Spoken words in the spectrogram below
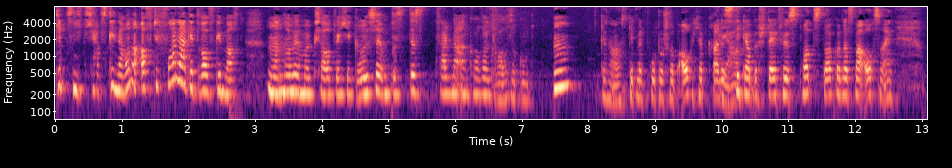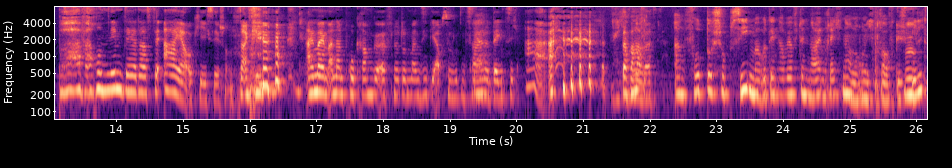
Gibt's nicht. Ich habe es genau noch auf die Vorlage drauf gemacht. Und dann mhm. habe ich mal geschaut, welche Größe. Und das, das gefällt mir an Corel Draw so gut. Mhm. Genau, das geht mit Photoshop auch. Ich habe gerade ja. Sticker bestellt für Spotstock und das war auch so ein, boah, warum nimmt der das? Der? Ah ja, okay, ich sehe schon. Danke. Einmal im anderen Programm geöffnet und man sieht die absoluten Zahlen ja. und denkt sich, ah, da war was. An Photoshop 7, aber den habe ich auf den neuen Rechner noch nicht drauf gespielt.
